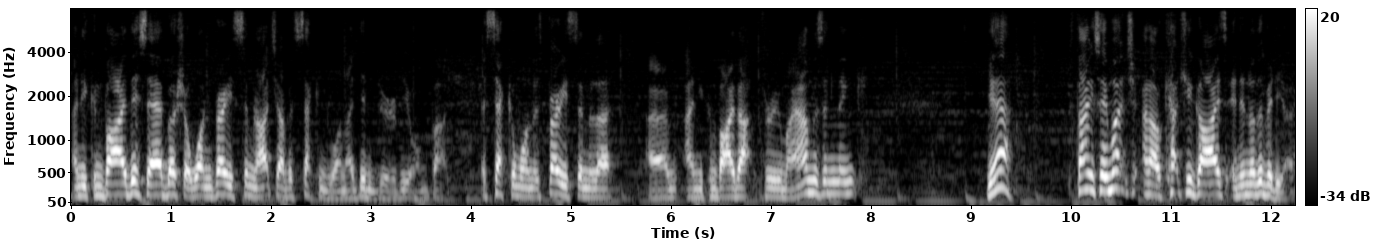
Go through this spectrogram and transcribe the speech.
and you can buy this airbrush or one very similar. Actually, I have a second one I didn't do a review on, but a second one that's very similar, um, and you can buy that through my Amazon link. Yeah, thanks so much, and I'll catch you guys in another video.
